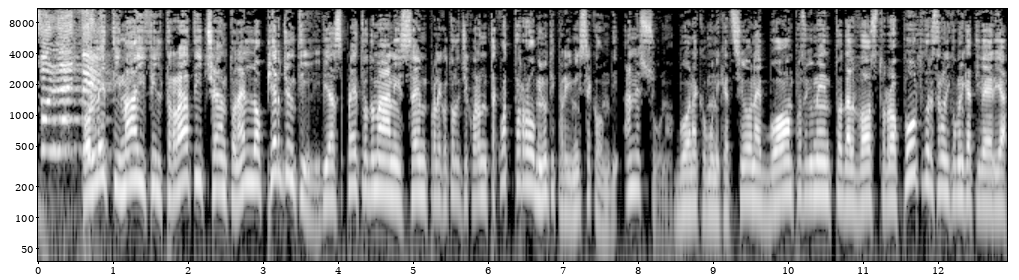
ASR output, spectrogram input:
Folletti! Folletti mai filtrati, c'è Antonello Piergentili. Vi aspetto domani, sempre alle 14.44, minuti primi, secondi, a nessuno. Buona comunicazione e buon proseguimento dal vostro portatore strano di comunicattiveria,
